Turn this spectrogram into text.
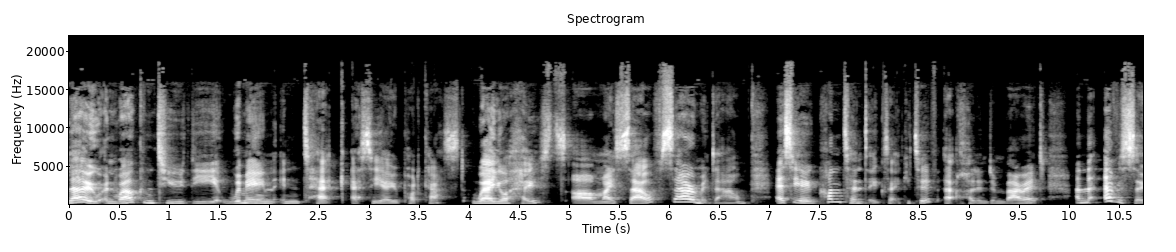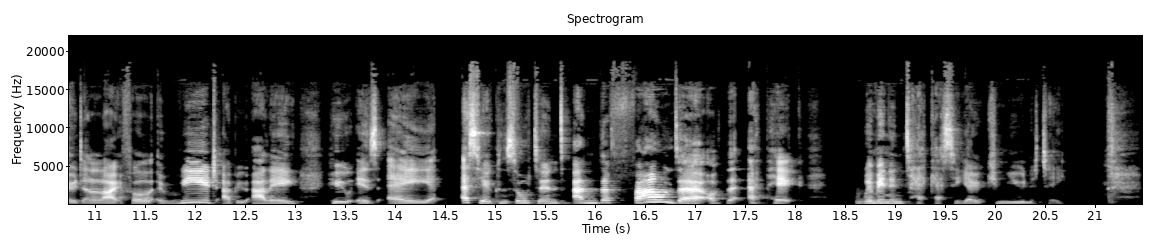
Hello, and welcome to the Women in Tech SEO podcast, where your hosts are myself, Sarah McDowell, SEO content executive at Holland and Barrett, and the ever so delightful Areej AbuAli, who is a SEO consultant and the founder of the epic Women in Tech SEO community.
